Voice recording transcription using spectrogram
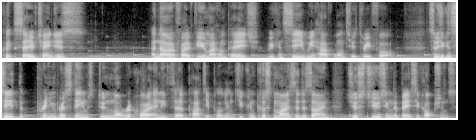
Click save changes. And now if I view my home page, we can see we have one, two, three, four. So as you can see, the Premium Press themes do not require any third-party plugins. You can customize the design just using the basic options,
